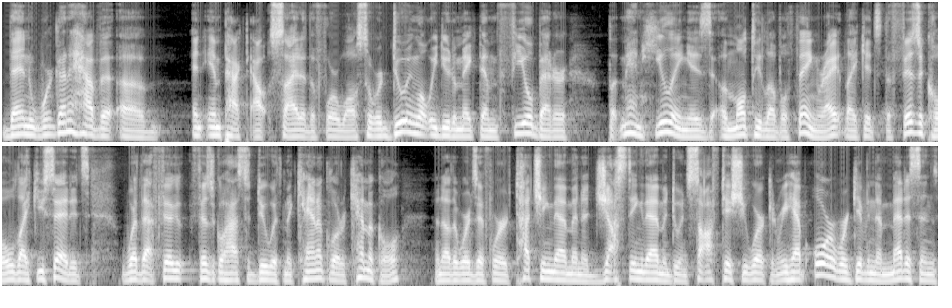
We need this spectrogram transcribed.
then we're going to have a, a, an impact outside of the four walls. So we're doing what we do to make them feel better. But man, healing is a multi-level thing, right? Like it's the physical, like you said, it's whether that phy- physical has to do with mechanical or chemical. In other words, if we're touching them and adjusting them and doing soft tissue work and rehab, or we're giving them medicines,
